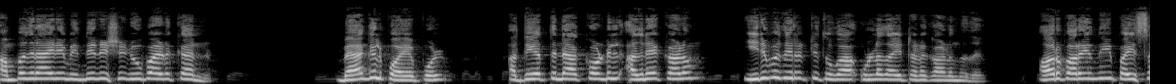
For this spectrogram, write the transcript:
അമ്പതിനായിരം ഇന്തോനേഷ്യൻ രൂപ എടുക്കാൻ ബാങ്കിൽ പോയപ്പോൾ അദ്ദേഹത്തിന്റെ അക്കൗണ്ടിൽ അതിനേക്കാളും ഇരുപതിരട്ടി തുക ഉള്ളതായിട്ടാണ് കാണുന്നത്. അവർ പറയുന്നു ഈ പൈസ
